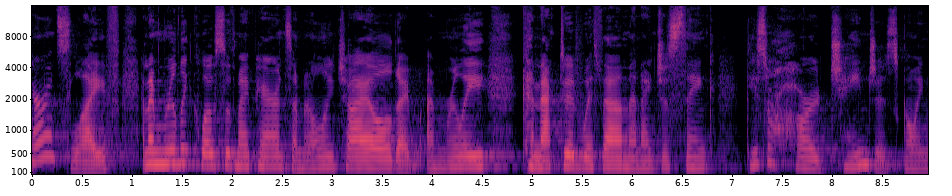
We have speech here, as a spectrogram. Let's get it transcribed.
parents' life, and I'm really close with my parents. I'm an only child. I'm, I'm really connected with them, and I just think these are hard changes going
